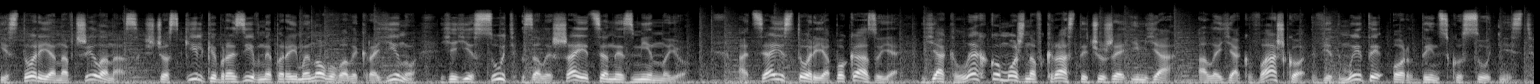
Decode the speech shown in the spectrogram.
Історія навчила нас, що скільки б разів не перейменовували країну, її суть залишається незмінною. А ця історія показує, як легко можна вкрасти чуже ім'я, але як важко відмити ординську сутність.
